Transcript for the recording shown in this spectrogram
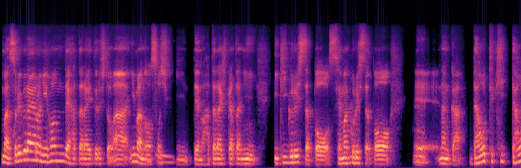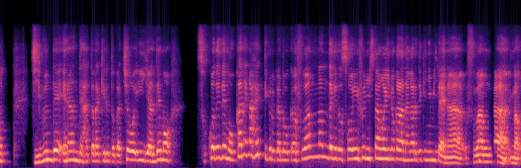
まあ、それぐらいあの日本で働いてる人は、今の組織での働き方に息苦しさと狭苦しさと、えーなんか DAO 的、DAO、自分で選んで働けるとか超いいじゃん。でも、そこででもお金が入ってくるかどうかは不安なんだけど、そういうふうにした方がいいのかな、流れ的にみたいな不安が今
